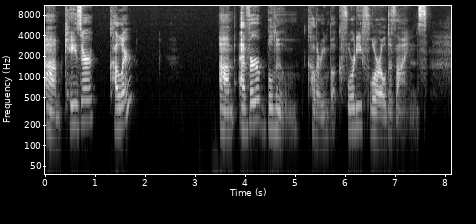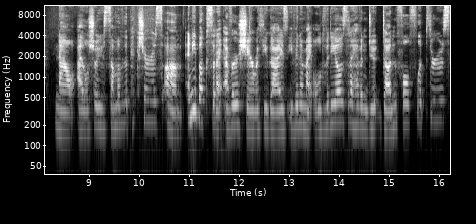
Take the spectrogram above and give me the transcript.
Um, Kaiser Color um, Ever Bloom coloring book, 40 floral designs. Now, I will show you some of the pictures. Um, any books that I ever share with you guys, even in my old videos that I haven't do, done full flip throughs,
